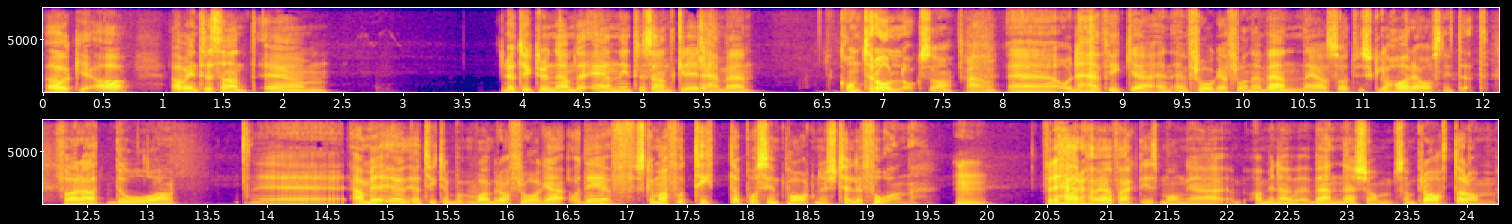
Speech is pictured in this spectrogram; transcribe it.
ja, Okej, ja. ja, vad intressant. Ehm, jag tyckte du nämnde en intressant grej, det här med kontroll också. Ja. Eh, och det här fick jag en, en fråga från en vän när jag sa att vi skulle ha det här avsnittet. För att då, eh, ja, men jag, jag tyckte det var en bra fråga. Och det är, Mm. ska man få titta på sin partners telefon? Mm. För det här hör jag faktiskt många av mina vänner som, som pratar om.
